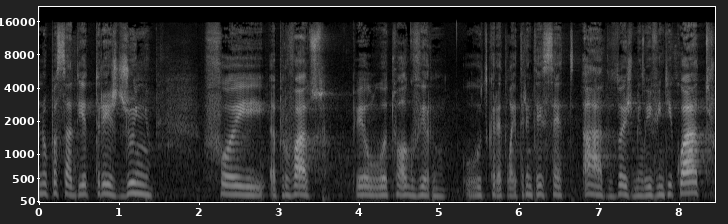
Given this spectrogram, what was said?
no passado dia 3 de junho, foi aprovado pelo atual Governo o Decreto-Lei 37A de 2024,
